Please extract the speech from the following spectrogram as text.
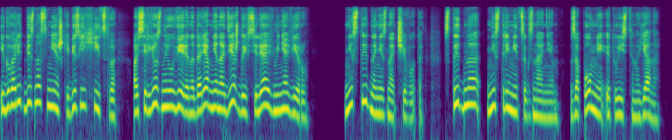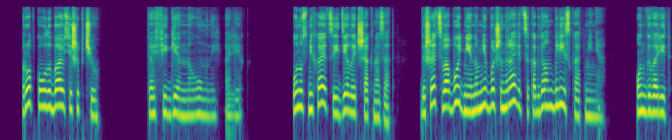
и говорит без насмешки, без ехидства, а серьезно и уверенно, даря мне надежду и вселяя в меня веру. Не стыдно не знать чего-то. Стыдно не стремиться к знаниям. Запомни эту истину, Яна. Робко улыбаюсь и шепчу. Ты офигенно умный, Олег. Он усмехается и делает шаг назад. Дышать свободнее, но мне больше нравится, когда он близко от меня. Он говорит,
